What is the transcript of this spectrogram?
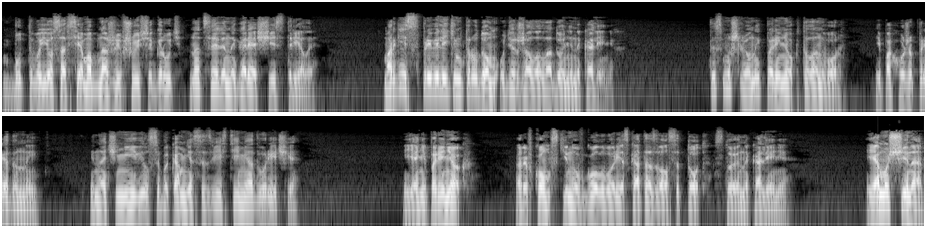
будто в ее совсем обнажившуюся грудь нацелены горящие стрелы. Маргейс с превеликим трудом удержала ладони на коленях. «Ты смышленый паренек, Таланвор», и, похоже, преданный, иначе не явился бы ко мне с известиями о двуречье. «Я не паренек», — рывком вскинув голову, резко отозвался тот, стоя на колене. «Я мужчина,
